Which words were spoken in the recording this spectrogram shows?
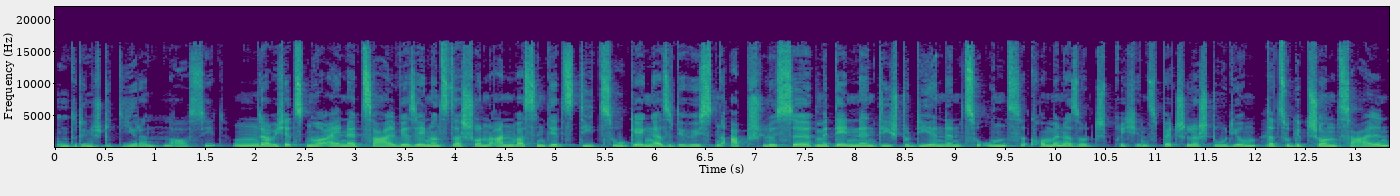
unter den Studierenden aussieht? Hm, da habe ich jetzt nur eine Zahl. Wir sehen uns das schon an. Was sind jetzt die Zugänge, also die höchsten Abschlüsse, mit denen die Studierenden zu uns kommen, also sprich ins Bachelorstudium. Dazu gibt es schon Zahlen,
